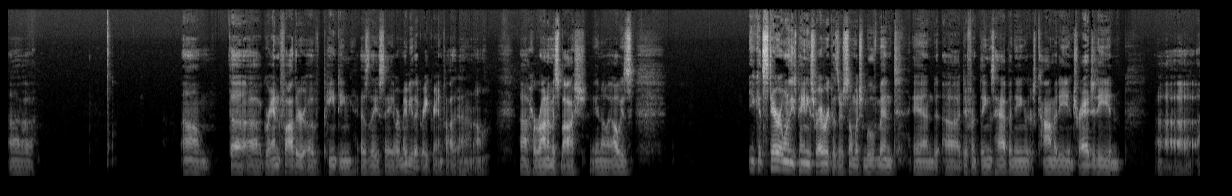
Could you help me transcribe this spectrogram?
uh, um, the uh, grandfather of painting, as they say, or maybe the great grandfather. I don't know. Uh, Hieronymus Bosch. You know, I always you could stare at one of these paintings forever because there's so much movement and uh, different things happening. There's comedy and tragedy and uh,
